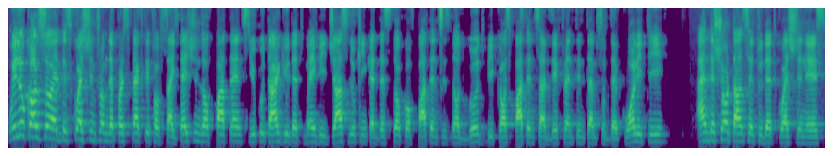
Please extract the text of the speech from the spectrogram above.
we look also at this question from the perspective of citations of patents. You could argue that maybe just looking at the stock of patents is not good because patents are different in terms of their quality. And the short answer to that question is,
